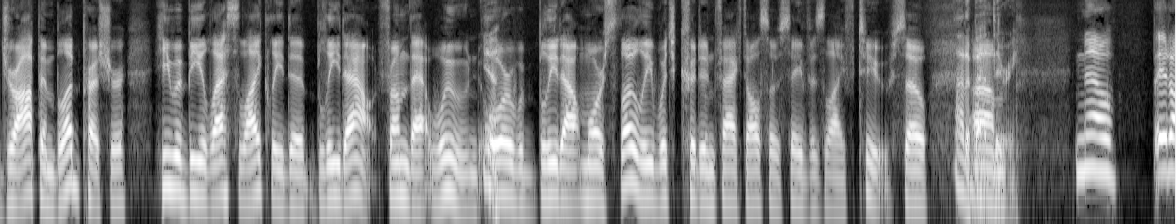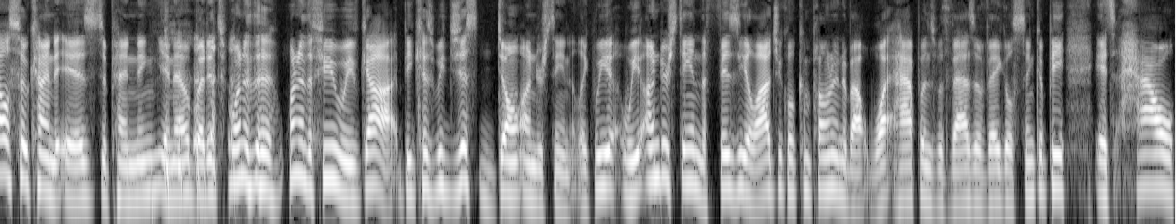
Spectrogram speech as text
drop in blood pressure, he would be less likely to bleed out from that wound, Yeah. or would bleed out more slowly, which could in fact also save his life too. So Not a bad Um, theory. no, It also kind of is, depending, you know, but it's one of the one of the few we've got because we just don't understand it. Like we we understand the physiological component about what happens with vasovagal syncope. It's how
